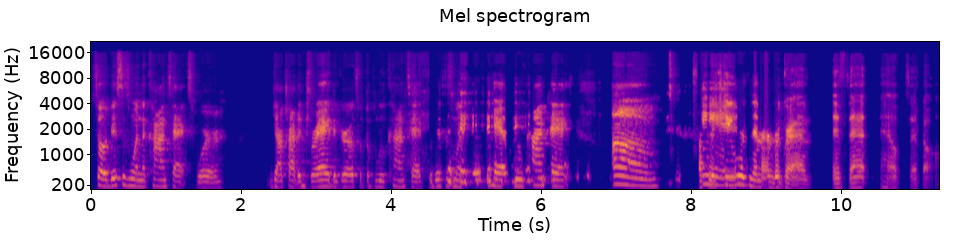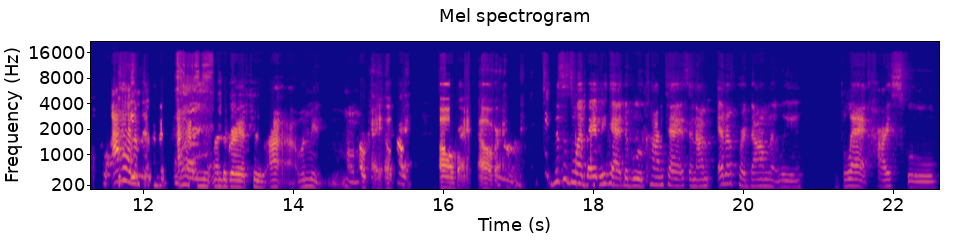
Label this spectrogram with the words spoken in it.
So this is when the contacts were, y'all try to drag the girls with the blue contacts, but this is when they had blue contacts. Um, okay, and, she was in undergrad, if that helps at all. I had them. I had them in undergrad too. I, I, let me. Okay. Okay. All right. All right. Um, this is when baby had the blue contacts, and I'm at a predominantly black high school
